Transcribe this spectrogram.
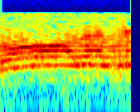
قال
